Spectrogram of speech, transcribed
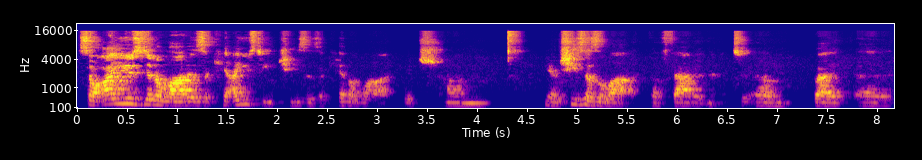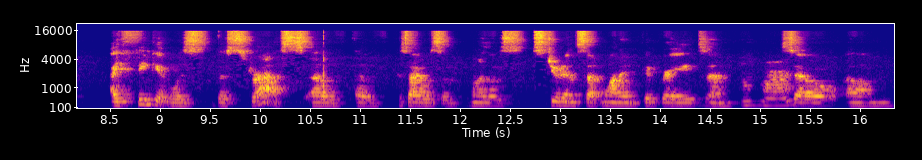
so I used it a lot as a kid. I used to eat cheese as a kid a lot, which um, you know, cheese has a lot of fat in it. Um, but uh, I think it was the stress of because I was a, one of those students that wanted good grades, and mhm. so um,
